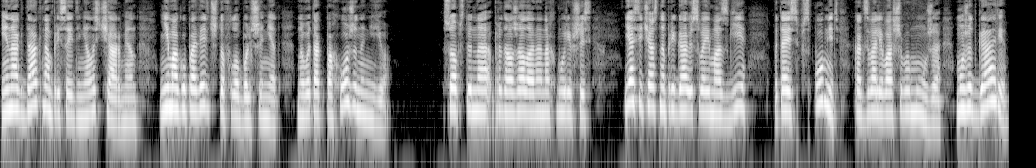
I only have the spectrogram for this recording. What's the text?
Иногда к нам присоединялась Чармиан. Не могу поверить, что Фло больше нет, но вы так похожи на нее». «Собственно», — продолжала она, нахмурившись, — «я сейчас напрягаю свои мозги, пытаясь вспомнить, как звали вашего мужа. Может, Гарри?»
